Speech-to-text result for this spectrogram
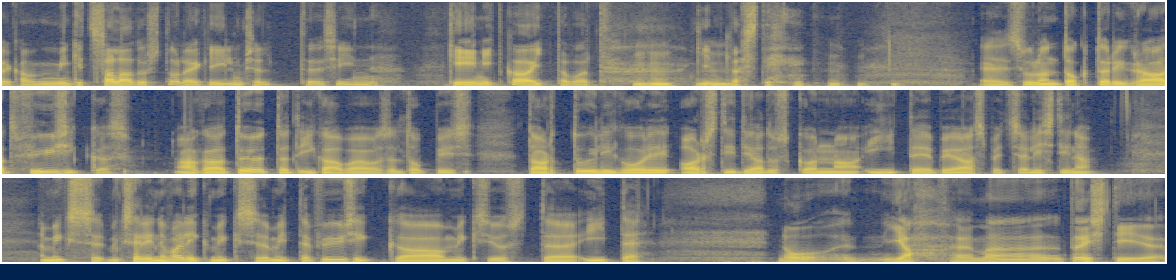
ega mingit saladust olegi, ilmselt siin geenid ka aitavad mm -hmm. kindlasti sul on doktorikraad füüsikas aga töötad igapäevaselt hoopis Tartu Ülikooli arstiteaduskonna IT peaspetsialistina. miks, miks selline valik, miks mitte füüsika, miks just äh, IT? No jah, ma tõesti äh,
